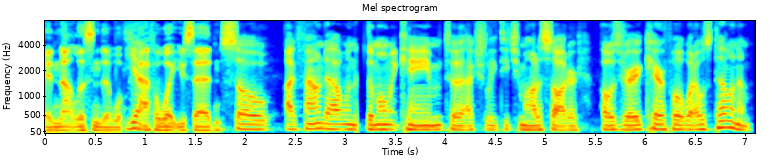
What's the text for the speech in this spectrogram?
and not listen to what, Yeah. half of what you said. So I found out when the moment came to actually teach him how to solder, I was very careful of what I was telling him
